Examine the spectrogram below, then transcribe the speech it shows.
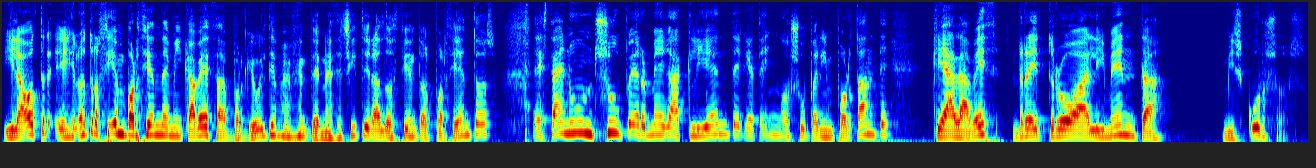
Y la otra, el otro 100% de mi cabeza, porque últimamente necesito ir al 200%, está en un super mega cliente que tengo súper importante que a la vez retroalimenta mis cursos.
